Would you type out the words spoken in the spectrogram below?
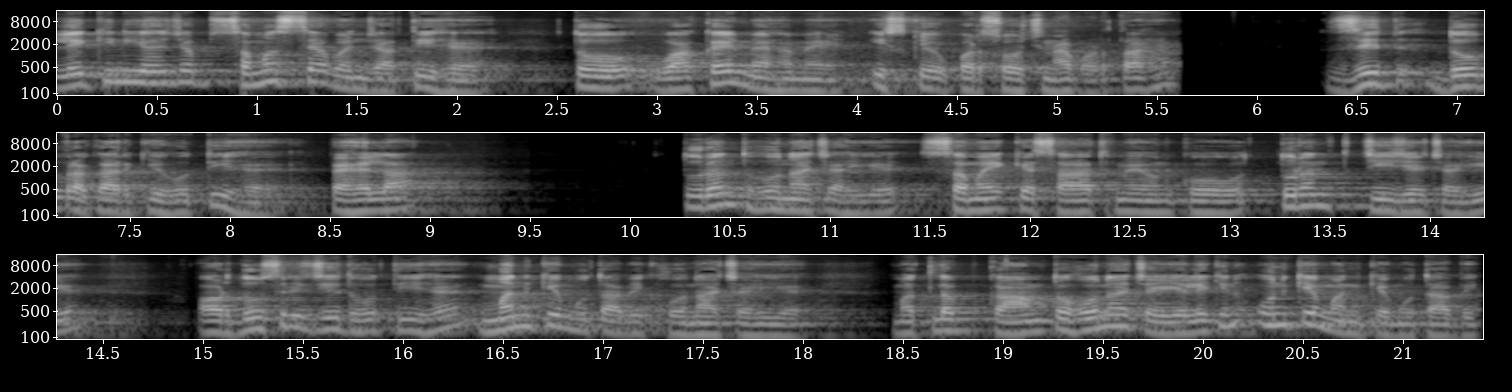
लेकिन यह जब समस्या बन जाती है तो वाकई में हमें इसके ऊपर सोचना पड़ता है। ज़िद दो प्रकार की होती है। पहला तुरंत होना चाहिए। समय के साथ में उनको तुरंत चीज़ें चाहिए। और दूसरी जिद होती है, मन के मुताबिक होना चाहिए। मतलब काम तो होना चाहिए, लेकिन उनके मन के मुताबिक।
